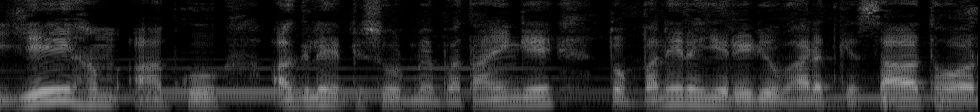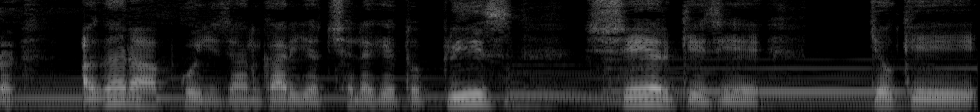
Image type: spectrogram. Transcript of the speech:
ये हम आपको अगले एपिसोड में बताएँगे। तो बने रहिए रेडियो भारत के साथ और अगर आपको ये जानकारी अच्छी लगे तो प्लीज़ शेयर कीजिए। क्योंकि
